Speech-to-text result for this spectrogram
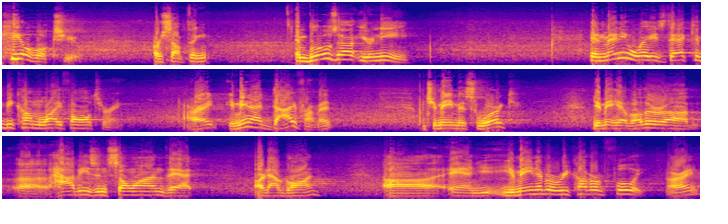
heel hooks you, or something, and blows out your knee, in many ways that can become life altering. All right? You may not die from it, but you may miss work. You may have other uh, uh, hobbies and so on that are now gone. Uh, and you, you, may never recover fully. All right?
